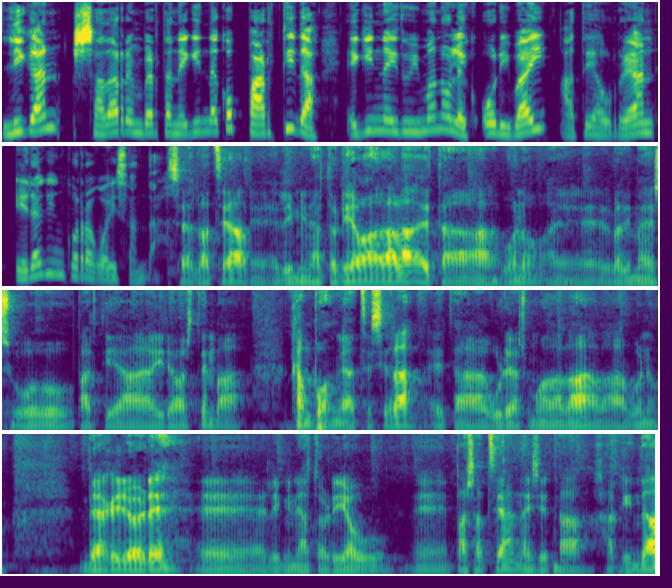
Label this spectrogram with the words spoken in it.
ligan sadarren bertan egindako partida. Egin nahi du imanolek hori bai, ate aurrean eraginkorragoa izan da. Zer datzea, eliminatoria badala eta, bueno, e, bali partia irabazten, ba, kanpoan gehatzea zela, eta gure asmoa dela, ba, bueno, berriro ere e, eliminatori hau e, pasatzean, naiz eta jakinda,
